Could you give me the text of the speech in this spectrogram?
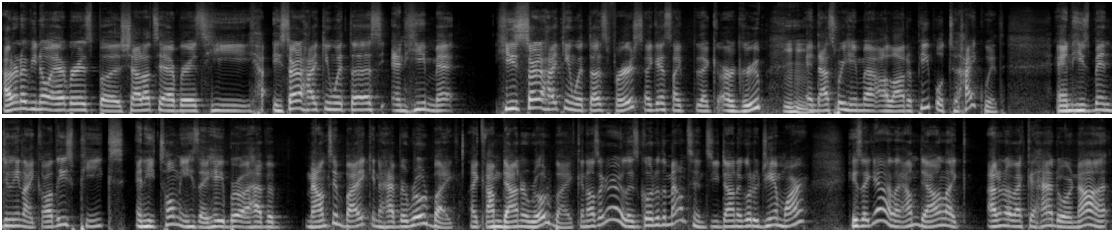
I don't know if you know Everest, but shout out to Everest. He he started hiking with us, and he met. He started hiking with us first, I guess, like like our group, mm-hmm. and that's where he met a lot of people to hike with. and he's been doing like all these peaks. And he told me he's like, "Hey, bro, I have a mountain bike and I have a road bike. Like I'm down a road bike." And I was like, "All right, let's go to the mountains. You down to go to GMR?" He's like, "Yeah, like I'm down. Like I don't know if I can handle or not,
